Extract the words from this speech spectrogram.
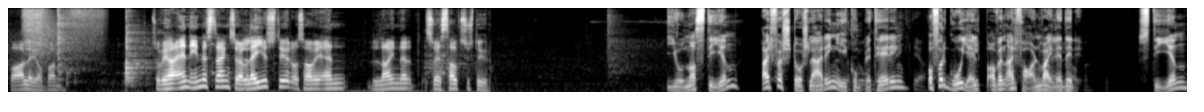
på alle jobbene. Så vi har en innestreng som er leieutstyr, og så har vi en liner som er salgsutstyr. Jonas Stien er førsteårslæring i komplettering og får god hjelp av en erfaren veileder. Stien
